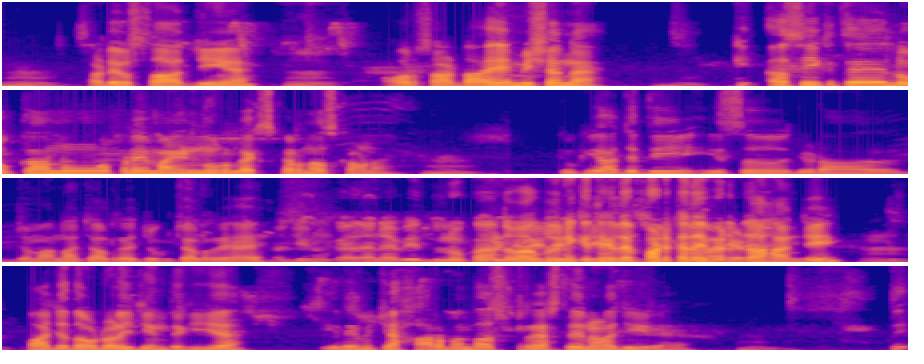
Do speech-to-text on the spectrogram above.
ਹੂੰ। ਸਾਡੇ ਉਸਤਾਦ ਜੀ ਹੈ। ਹੂੰ। ਔਰ ਸਾਡਾ ਇਹ ਮਿਸ਼ਨ ਹੈ ਕਿ ਅਸੀਂ ਕਿਤੇ ਲੋਕਾਂ ਨੂੰ ਆਪਣੇ ਮਾਈਂਡ ਨੂੰ ਰਿਲੈਕਸ ਕਰਨਾ ਸਿਖਾਉਣਾ ਹੈ। ਹੂੰ। ਕਿਉਂਕਿ ਅੱਜ ਦੀ ਇਸ ਜਿਹੜਾ ਜ਼ਮਾਨਾ ਚੱਲ ਰਿਹਾ ਯੁੱਗ ਚੱਲ ਰਿਹਾ ਹੈ। ਜਿਹਨੂੰ ਕਹਿੰਦੇ ਨੇ ਵੀ ਲੋਕਾਂ ਦਾ ਪਤਾ ਨਹੀਂ ਕਿੱਥੇ ਕਿਤੇ ਭਟਕਦੇ ਫਿਰਦੇ। ਜਿਹੜਾ ਹਾਂਜੀ। ਭੱਜ ਦੌੜ ਵਾਲੀ ਜ਼ਿੰਦਗੀ ਹੈ। ਇਹਦੇ ਵਿੱਚ ਹਰ ਬੰਦਾ ਸਟ੍ਰੈਸ ਦੇ ਨਾਲ ਜੀ ਰਿਹਾ ਹੈ। ਤੇ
